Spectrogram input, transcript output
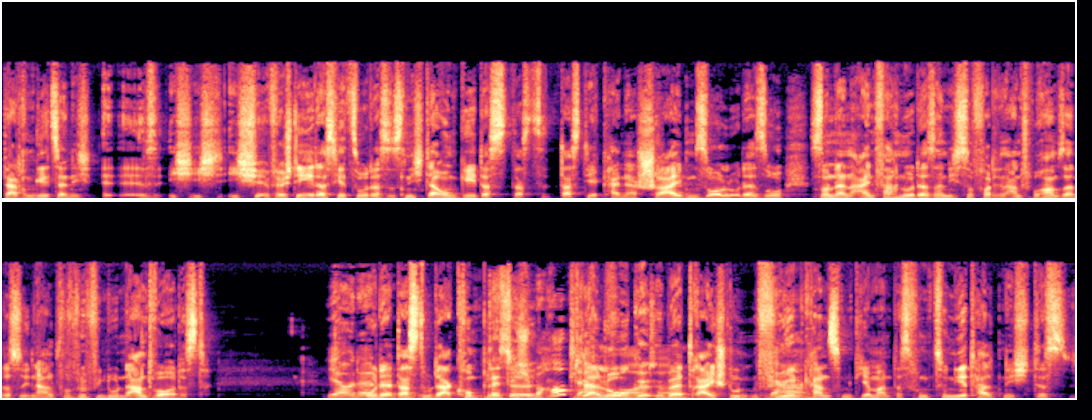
Darum geht's ja nicht. Äh, es- Ich, ich, ich verstehe das jetzt so, dass es nicht darum geht, dass, dass, dass dir keiner schreiben soll oder so, sondern einfach nur, dass er nicht sofort den Anspruch haben soll, dass du innerhalb von fünf Minuten antwortest. Ja, oder, Oder dass du da komplette Dialoge antworte. über drei Stunden führen Ja. kannst mit jemand. Das funktioniert halt nicht. Das,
